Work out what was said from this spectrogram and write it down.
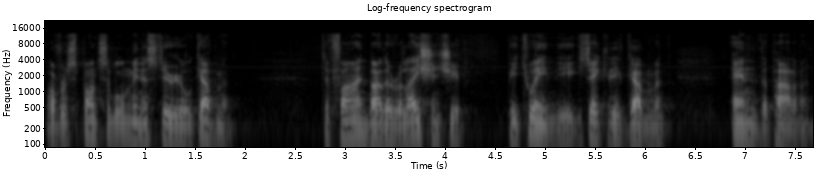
of responsible ministerial government defined by the relationship between the executive government and the parliament.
